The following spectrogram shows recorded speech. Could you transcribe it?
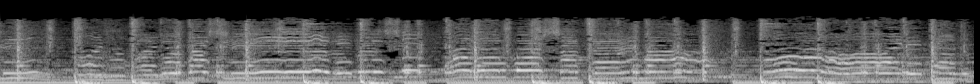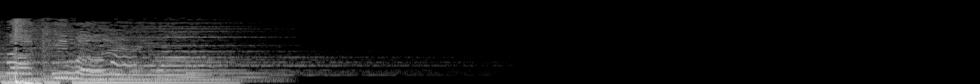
me.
